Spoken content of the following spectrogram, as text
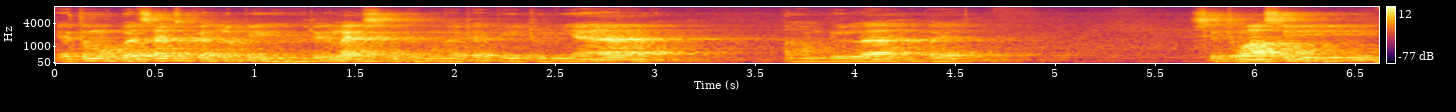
Itu membuat saya juga lebih rileks gitu menghadapi dunia. Alhamdulillah ya situasi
